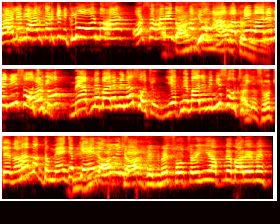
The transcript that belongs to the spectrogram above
काले बाल करके निकलो और बाहर। और सहारे दो क्यों आप अपने बारे में नहीं सोच रही। तो? मैं अपने बारे में ना सोचूं। ये अपने बारे में नहीं सोच हाँ, रही। तो सोचे ना। सब तो मैं जब कह रही हूँ आप चार दिन में सोच रही हैं अपने बारे में।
